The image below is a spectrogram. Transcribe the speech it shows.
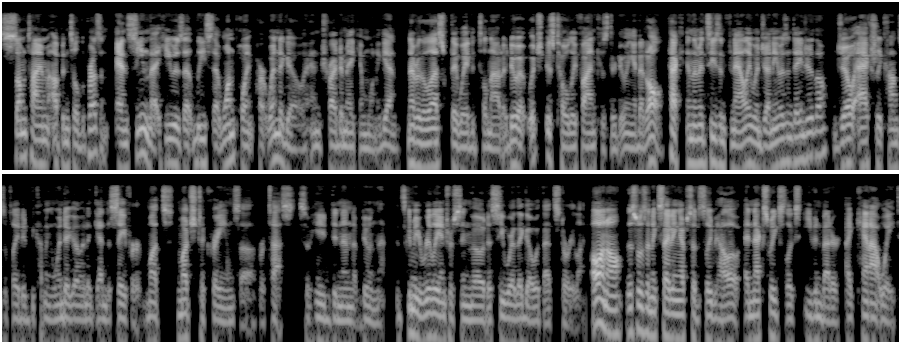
sometime up until the present, and seen that he was at least at one point part Wendigo and tried to make him one again. Nevertheless, they waited till now to do it, which is totally fine because they're doing it at all. Heck, in the mid-season finale when Jenny was in danger though, Joe actually contemplated becoming a Wendigo and again to save her, much much to Crane's uh, protest. So he didn't end up doing that. It's gonna be really interesting though to see where they go with that storyline. All in all, this was an exciting episode of Sleepy Hollow, and next week's looks even better. I cannot wait.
